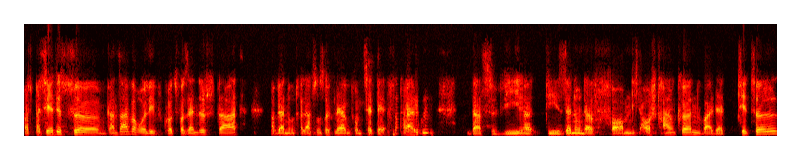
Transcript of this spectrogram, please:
Was passiert ist, äh, ganz einfach, Uli, kurz vor Sendestart haben wir eine Unterlassungserklärung vom ZDF erhalten, dass wir die Sendung in der Form nicht ausstrahlen können, weil der Titel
